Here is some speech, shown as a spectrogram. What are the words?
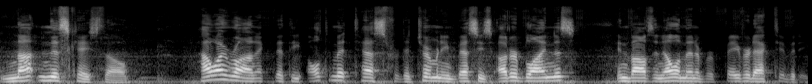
Not in this case, though. How ironic that the ultimate test for determining Bessie's utter blindness involves an element of her favorite activity.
